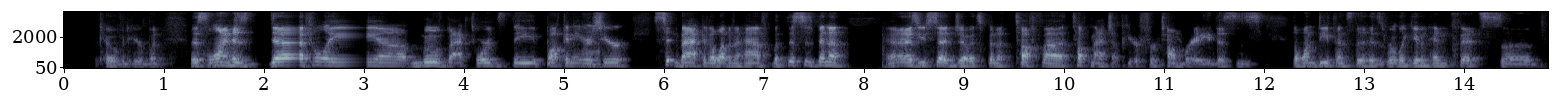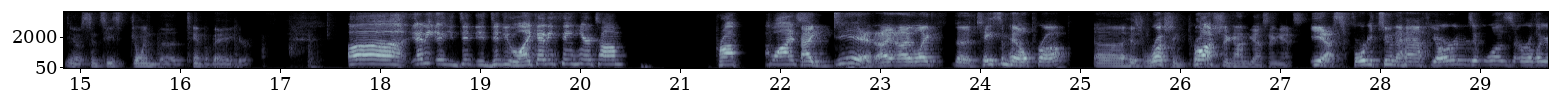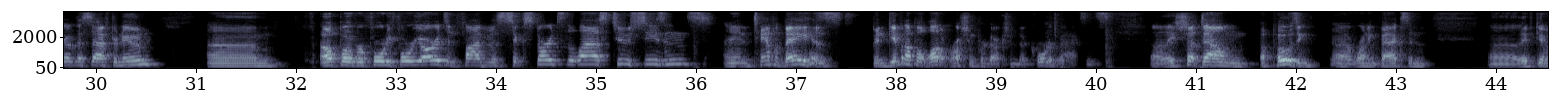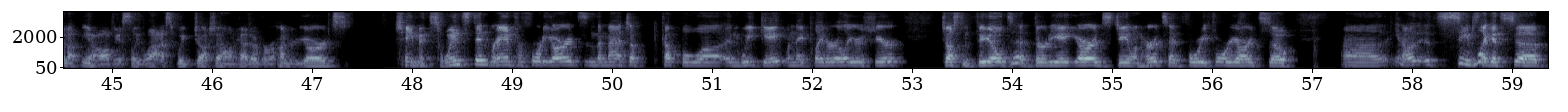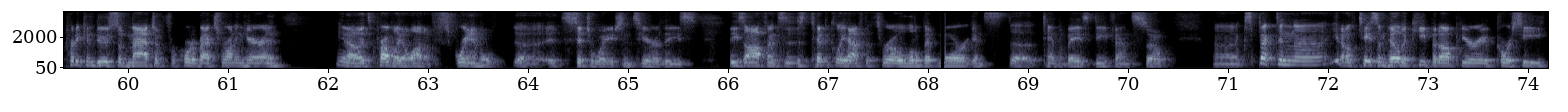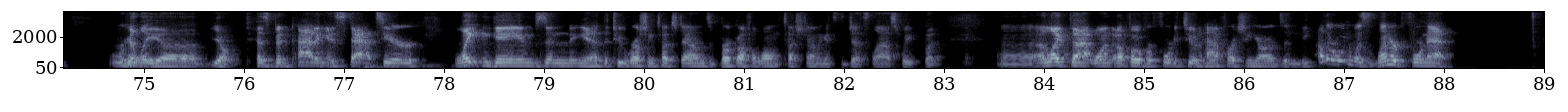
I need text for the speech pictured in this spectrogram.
COVID here. But this line has definitely uh, moved back towards the Buccaneers here, sitting back at 11 and a half. But this has been a, as you said, Joe, it's been a tough, uh, tough matchup here for Tom Brady. This is the one defense that has really given him fits, you know, since he's joined the Tampa Bay here. Uh, any did did you like anything here, Tom? Prop wise, I did. I, I like the Taysom Hill prop. Uh, his rushing prop. rushing, I'm guessing yes. Yes, 42 and a half yards it was earlier this afternoon. Um, up over 44 yards in five of his six starts the last two seasons. And Tampa Bay has been giving up a lot of rushing production to quarterbacks. It's uh, they shut down opposing uh, running backs and uh, they've given up, you know, obviously last week Josh Allen had over 100 yards. Jameis Winston ran for 40 yards in the matchup couple uh, in week eight when they played earlier this year. Justin Fields had 38 yards. Jalen Hurts had 44 yards. So, uh, you know, it seems like it's a pretty conducive matchup for quarterbacks running here. And, you know, it's probably a lot of scramble uh, situations here. These these offenses typically have to throw a little bit more against uh, Tampa Bay's defense. So, uh, expecting, uh, you know, Taysom Hill to keep it up here. Of course, he really, uh, you know, has been padding his stats here late in games, and he had the two rushing touchdowns. It broke off a long touchdown against the Jets last week, but uh, I like that one up over 42 and a half rushing yards. And the other one was Leonard Fournette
